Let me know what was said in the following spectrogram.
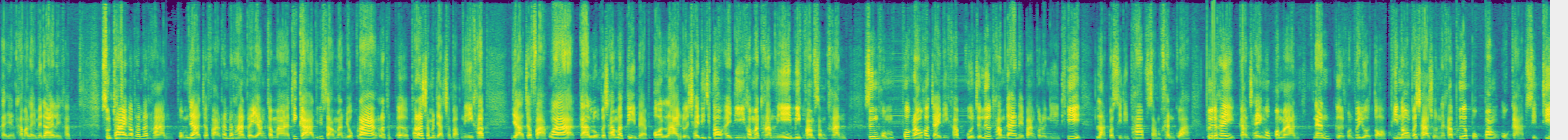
แต่ยังทำอะไรไม่ได้เลยครับ สุดท้ายครับท่านประธาน ผมอยากจะฝากท่านประธานไปยังกรรมาธิการวิสามันยกร่างรัฐเอ่อพระราชบัญญัติฉบับนี้ครับ อยากจะฝากว่าการลงประชามติแบบออนไลน์ โดยใช้ดิจิ t a ลไอดีเข้ามาทำนี้มีความสำคัญ ซึ่งผมพวกเราเข้าใจดีครับ ควรจะเลือกทำได้ในบางกรณีที่หลักประสิทธิภาพสำคัญกว่า เพื่อให้การใช้งบประมาณ นั้นเกิดผลประโยชน์ต่อพี่น้องประชาชนนะครับ เพื่อปกป้องโอกาสสิทธิ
